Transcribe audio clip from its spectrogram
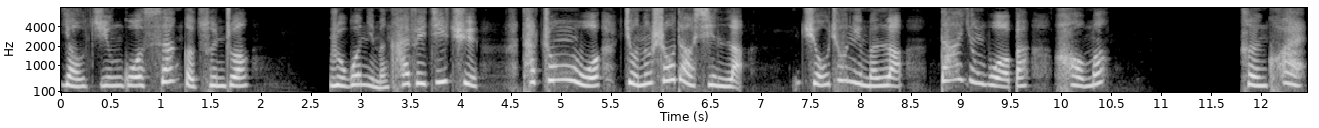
要经过三个村庄。如果你们开飞机去，他中午就能收到信了。求求你们了，答应我吧，好吗？”很快，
